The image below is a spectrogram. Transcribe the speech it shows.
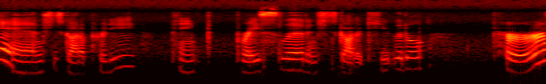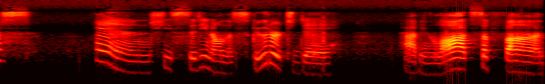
And she's got a pretty pink bracelet. And she's got her cute little purse. And she's sitting on the scooter today, having lots of fun.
